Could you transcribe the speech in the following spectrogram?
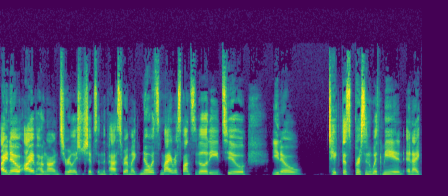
I know I've hung on to relationships in the past where I'm like, no, it's my responsibility to, you know, take this person with me. And, and I,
